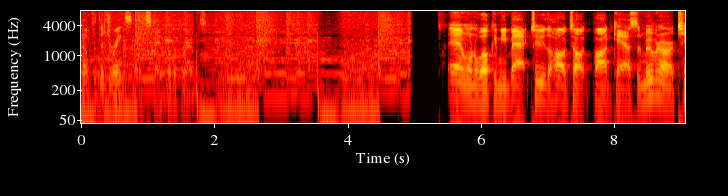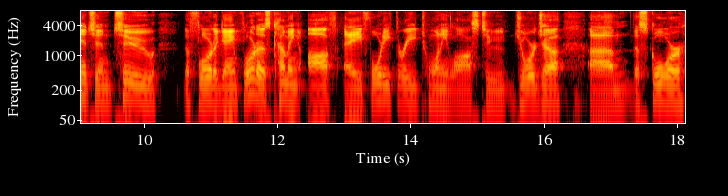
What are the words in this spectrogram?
come for the drinks and stay for the friends. And want to welcome you back to the Hog Talk podcast and moving our attention to the Florida game. Florida is coming off a 43 20 loss to Georgia. Um, the score,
